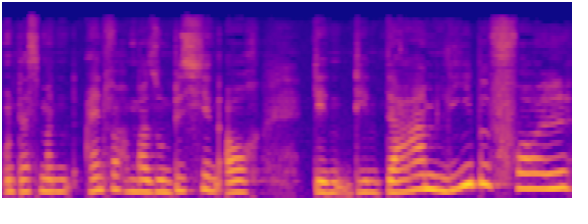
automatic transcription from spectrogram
Und dass man einfach mal so ein bisschen auch den, den Darm liebevoll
